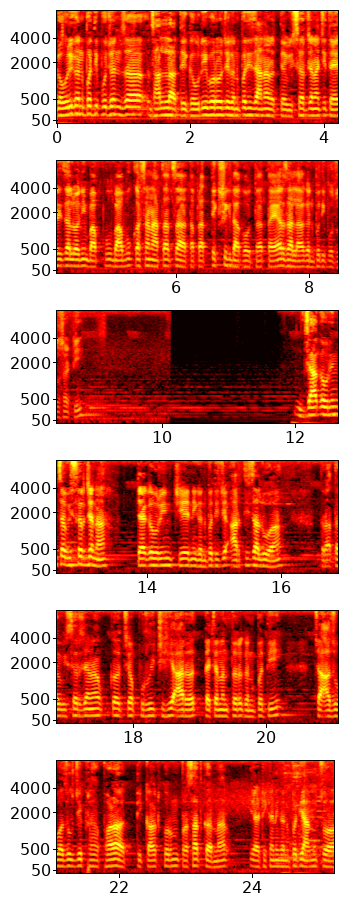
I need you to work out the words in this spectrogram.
गौरी गणपती पूजन जर झालं ते गौरीबरोबर जे गणपती जाणार आहेत त्या विसर्जनाची तयारी चालू आणि बापू बाबू कसा नाचाचा आता प्रात्यक्षिक दाखवता तयार झाला गणपती पोचूसाठी ज्या गौरींचा विसर्जना त्या गौरींची आणि गणपतीची आरती चालू आहे तर आता विसर्जनाच्या पूर्वीची ही आरत त्याच्यानंतर गणपतीच्या आजूबाजू जी फळ फळं ती काट करून प्रसाद करणार. या ठिकाणी गणपती आणतो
